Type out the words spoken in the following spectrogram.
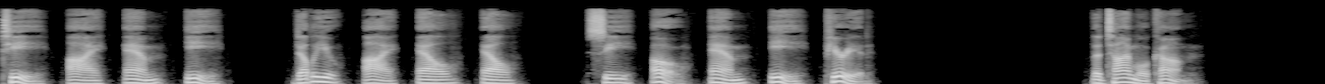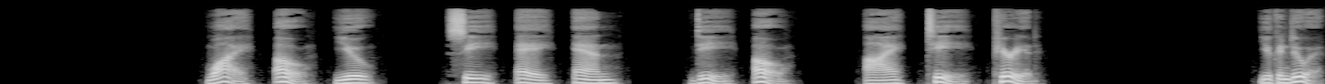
T I M E W I L L C O M E period. The time will come. Y O U C A N D O I T period. You can do it.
